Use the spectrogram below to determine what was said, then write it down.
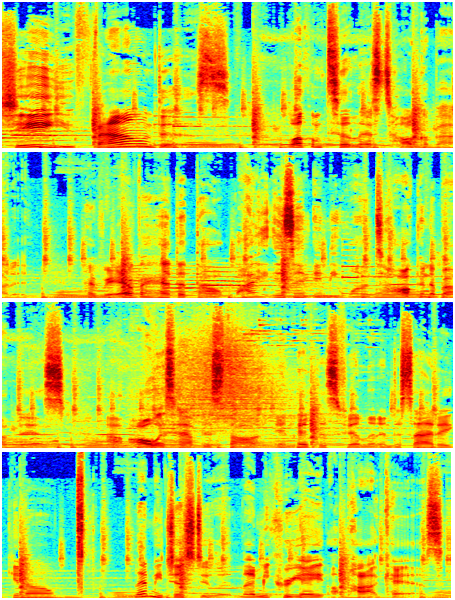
OMG, you found us. Welcome to Let's Talk About It. Have you ever had the thought, why isn't anyone talking about this? I always have this thought and had this feeling and decided, you know, let me just do it. Let me create a podcast.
